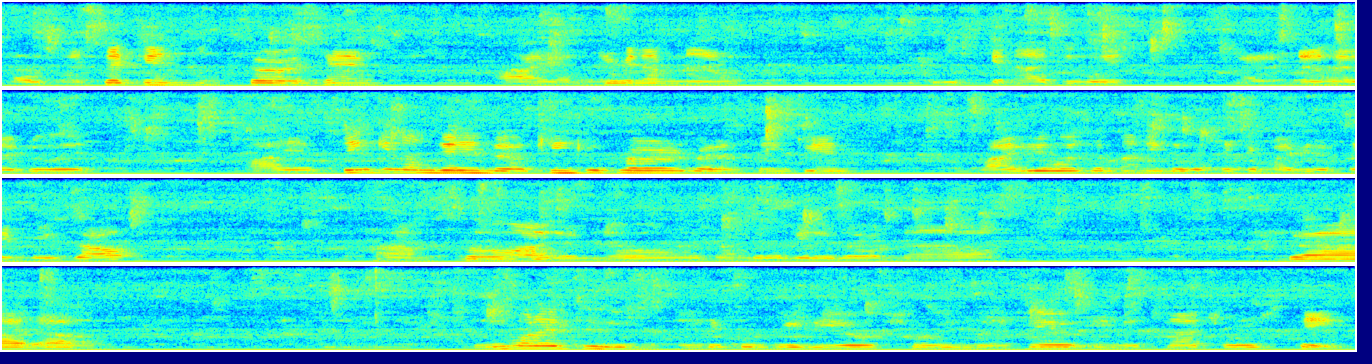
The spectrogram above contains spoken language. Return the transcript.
That was my second and third attempt. I am giving up now. I just cannot do it. I don't know how to do it. I am thinking I'm getting the Kinky Curly, but I'm thinking it might be a waste of money because I think it might be the same result. Um, so I don't know if I'm gonna get it or not. But um, I just wanted to make a quick video showing my hair in its natural state.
